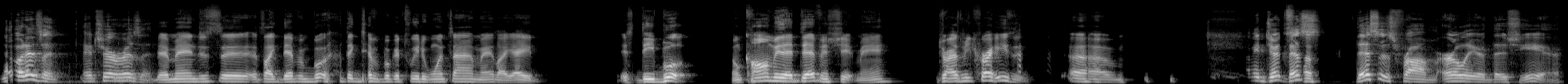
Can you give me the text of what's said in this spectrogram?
No, it isn't. It sure isn't. That man just said it's like Devin Book. I think Devin Booker tweeted one time, man, like, "Hey, it's D Book. Don't call me that Devin shit, man. Drives me crazy." um, I mean, this this is from earlier this year.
